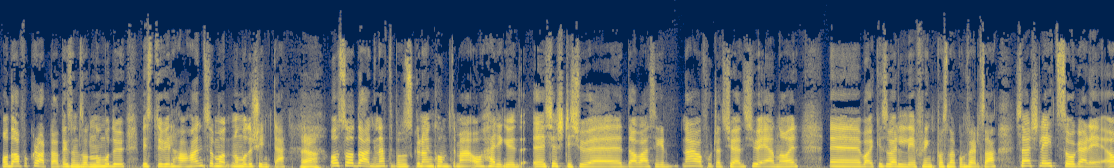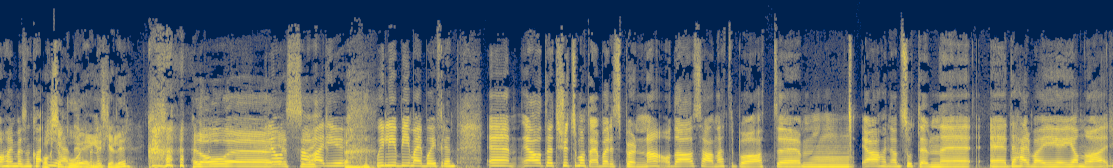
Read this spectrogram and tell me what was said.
Og da forklarte jeg at liksom sånn, du, hvis du vil ha han, så må, må du skynde deg. Ja. Og så dagen etterpå så skulle han komme til meg, og herregud, eh, Kjersti 20, da var jeg sikkert, nei, jeg var fortsatt 21, 21 år, eh, var ikke så veldig flink på å snakke om følelser, så jeg sleit så gærlig, og han bare sånn, hva Var ikke så er god i engelsk heller. Hello, uh, Hello, yes. how are you? Will you be my boyfriend? Eh, ja, og til slutt så måtte jeg bare spørre han og da sa han etterpå at um, ja, han hadde sittet en, eh, det her var i januar,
